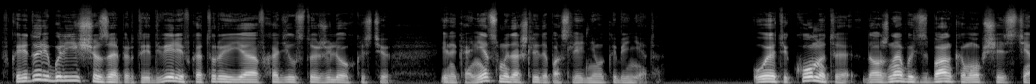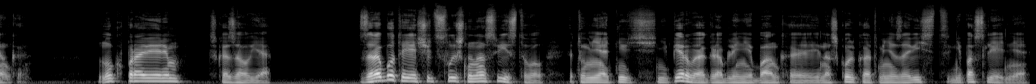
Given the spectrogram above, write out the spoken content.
В коридоре были еще запертые двери, в которые я входил с той же легкостью, и, наконец, мы дошли до последнего кабинета. У этой комнаты должна быть с банком общая стенка. «Ну-ка проверим», — сказал я. За работой я чуть слышно насвистывал. Это у меня отнюдь не первое ограбление банка, и насколько от меня зависит, не последнее.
